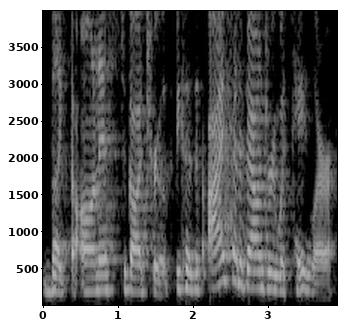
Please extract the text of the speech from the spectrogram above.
like the honest to God truth. Because if I set a boundary with Taylor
